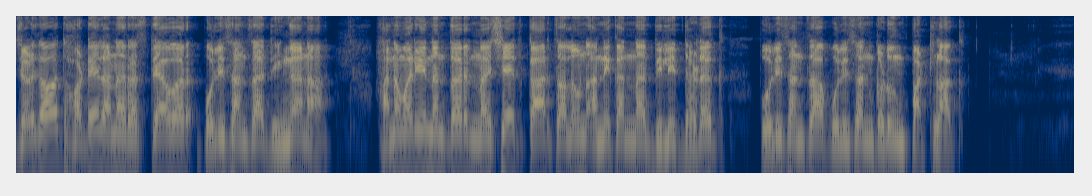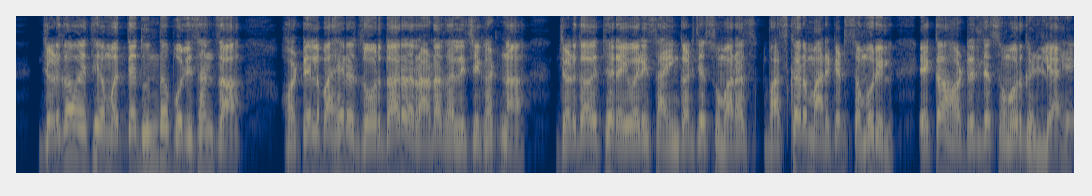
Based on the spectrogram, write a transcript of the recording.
जळगावात हॉटेल आणि रस्त्यावर पोलिसांचा धिंगाणा. हाणामारीनंतर नशेत कार चालवून अनेकांना दिली धडक पोलिसांचा पोलिसांकडून पाठलाग. जळगाव येथे मद्यधुंद पोलिसांचा हॉटेलबाहेर जोरदार राडा झाल्याची घटना जळगाव येथे रविवारी सायंकाळच्या सुमारास भास्कर मार्केट समोरील एका हॉटेलच्या समोर घडली आहे.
